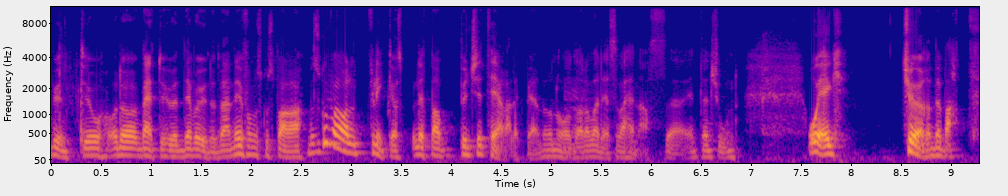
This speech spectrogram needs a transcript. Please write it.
begynte jo, og da mente hun det var unødvendig, for vi skulle spare. Vi skulle være flinke og litt bare budsjettere litt bedre nå, da det var det som var hennes intensjon. Og jeg kjører debatt.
